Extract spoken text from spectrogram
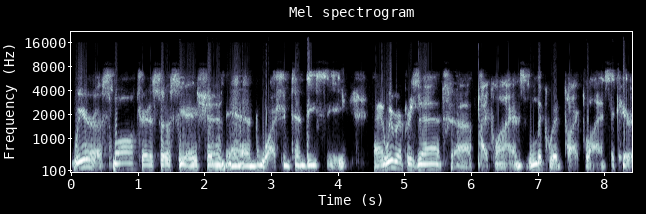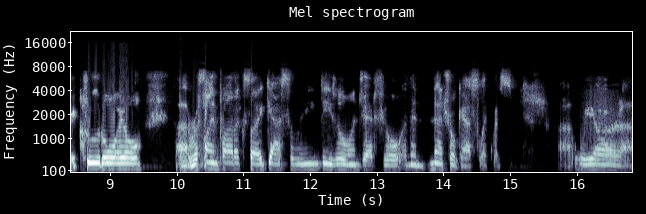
We're a small trade association in Washington, D.C., and we represent uh, pipelines, liquid pipelines that carry crude oil, uh, refined products like gasoline, diesel, and jet fuel, and then natural gas liquids. Uh, we are uh,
